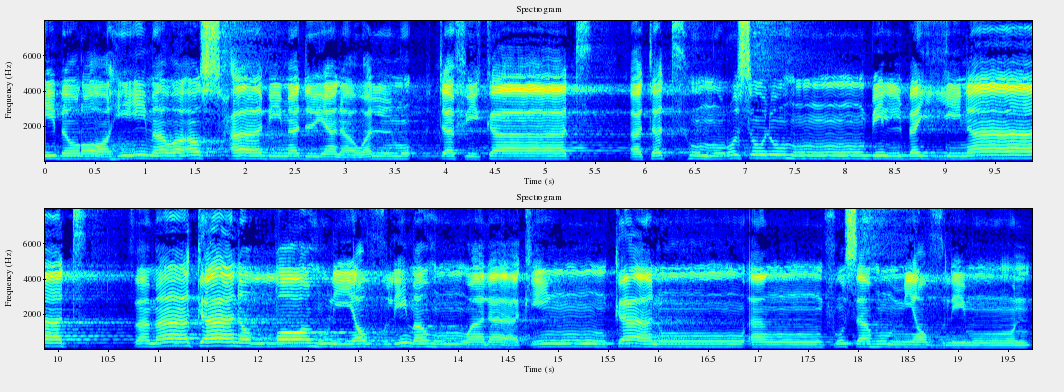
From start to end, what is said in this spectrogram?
إبراهيم وأصحاب مدين والمؤتفكات أتتهم رسلهم بالبينات فما كان الله ليظلمهم ولكن كانوا أنفسهم يظلمون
